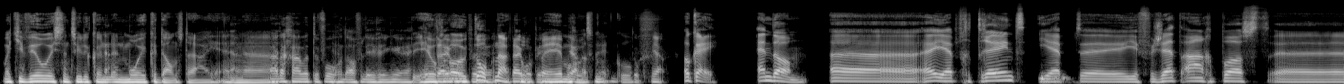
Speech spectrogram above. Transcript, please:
wat je wil is natuurlijk een, een mooie cadans draaien. En, Maar eh, daar gaan we het de volgende afleving eh, heel ruim oh, op, top. eh, Nou, top. op helemaal Ja, goed. Oké, cool. Ja. Oké, en dan? Eh, hè, je hebt getraind, je hebt eh, je verzet aangepast. eh,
